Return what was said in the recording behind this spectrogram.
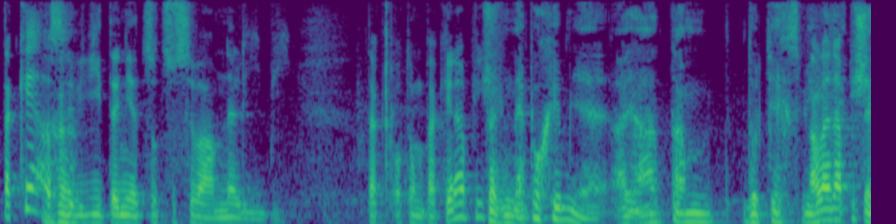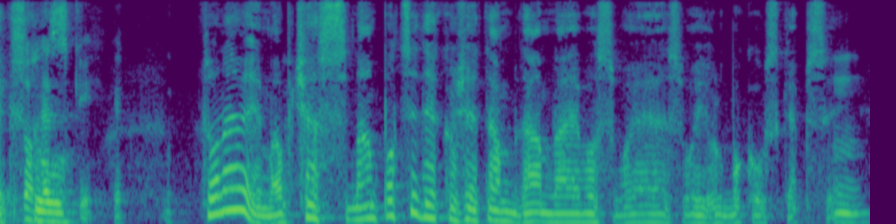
také asi vidíte něco, co se vám nelíbí. Tak o tom taky napíšu? Tak nepochybně. A já tam do těch svých Ale napíšu textů... to hezky. To nevím. Občas mám pocit, jako, že tam dám najevo svoje, svoji hlubokou skepsi. Hmm.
